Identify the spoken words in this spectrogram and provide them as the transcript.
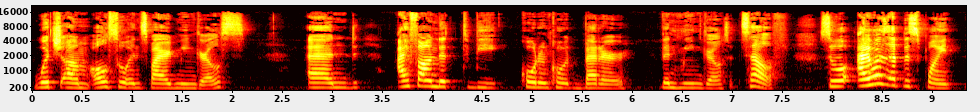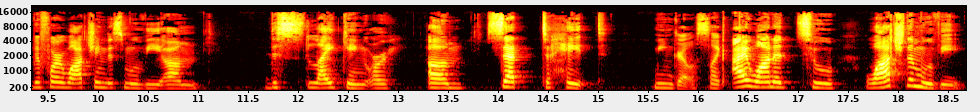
which um also inspired Mean Girls. And I found it to be quote unquote better than Mean Girls itself. So I was at this point before watching this movie um disliking or um set to hate Mean Girls. Like I wanted to watch the movie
